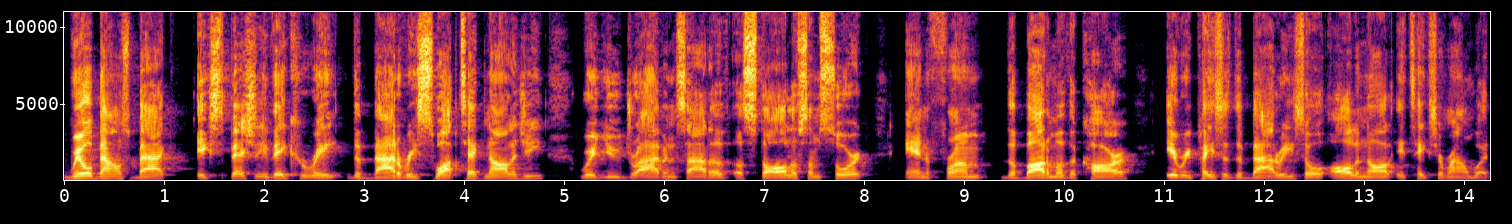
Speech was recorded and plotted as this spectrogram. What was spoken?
will bounce back, especially if they create the battery swap technology where you drive inside of a stall of some sort and from the bottom of the car it replaces the battery. So all in all it takes around what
